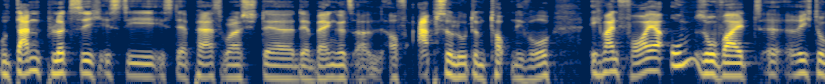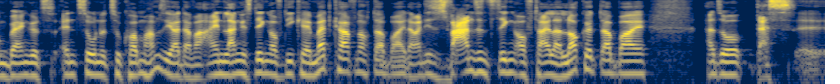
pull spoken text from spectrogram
Und dann plötzlich ist die ist der Pass Rush der der Bengals auf absolutem Top-Niveau. Ich meine, vorher, um so weit äh, Richtung Bengals Endzone zu kommen, haben sie ja, da war ein langes Ding auf DK Metcalf noch dabei, da war dieses Wahnsinnsding auf Tyler Lockett dabei. Also das, äh,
